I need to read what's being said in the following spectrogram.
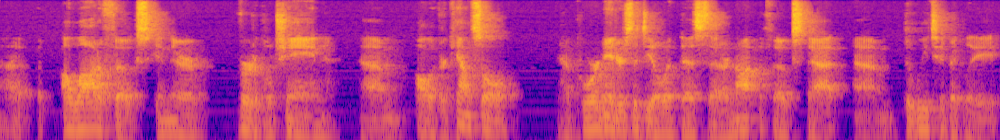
uh, a lot of folks in their vertical chain, um, all of their council, have coordinators that deal with this that are not the folks that um, that we typically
